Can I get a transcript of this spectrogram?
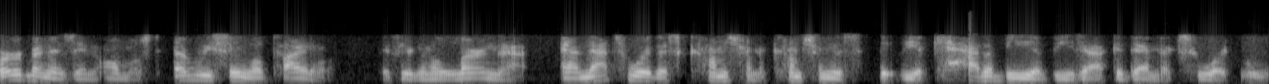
Urban is in almost every single title if you're going to learn that. And that's where this comes from. It comes from this, the academy of these academics who, are, who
